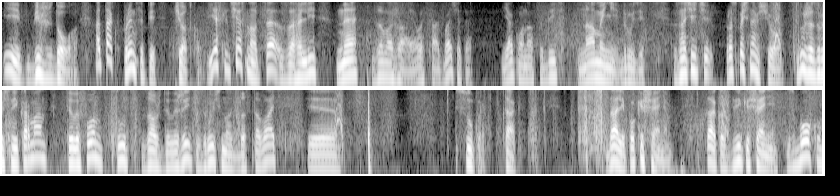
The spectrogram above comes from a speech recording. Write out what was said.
і більш довго. А так, в принципі, чітко. Якщо чесно, це взагалі не заважає. Ось так, бачите, як вона сидить на мені, друзі. Значить, розпочнемо з чого. Дуже зручний карман, телефон тут завжди лежить, зручно доставати. Е, Супер. Так. Далі по кишеням. Також дві кишені збоку,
